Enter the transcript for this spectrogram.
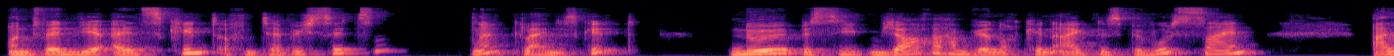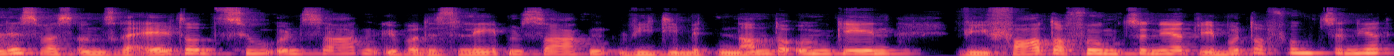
Und wenn wir als Kind auf dem Teppich sitzen, ne, kleines Kind, null bis sieben Jahre haben wir noch kein eigenes Bewusstsein. Alles, was unsere Eltern zu uns sagen, über das Leben sagen, wie die miteinander umgehen, wie Vater funktioniert, wie Mutter funktioniert,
